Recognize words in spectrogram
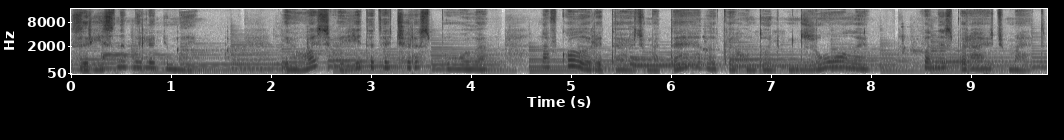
з різними людьми. І ось ви їдете через поле. Навколо літають метелики, гудуть бджоли, вони збирають мед,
